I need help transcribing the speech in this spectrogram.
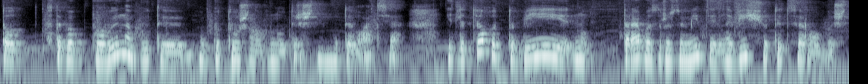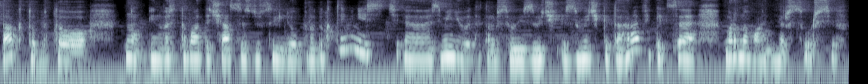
то в тебе повинна бути потужна внутрішня мотивація. І для цього тобі ну, треба зрозуміти, навіщо ти це робиш. Так? Тобто ну, інвестувати час і зусилля у продуктивність, е, змінювати там свої звички та графіки це марнування ресурсів,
